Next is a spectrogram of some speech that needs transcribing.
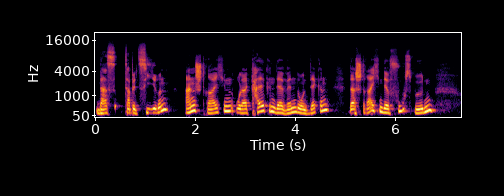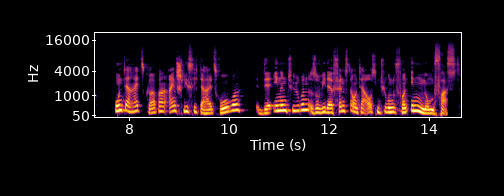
das Tapezieren, Anstreichen oder Kalken der Wände und Decken, das Streichen der Fußböden und der Heizkörper einschließlich der Heizrohre, der Innentüren sowie der Fenster und der Außentüren von innen umfasst.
